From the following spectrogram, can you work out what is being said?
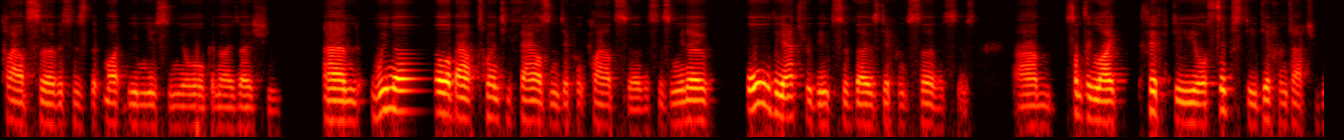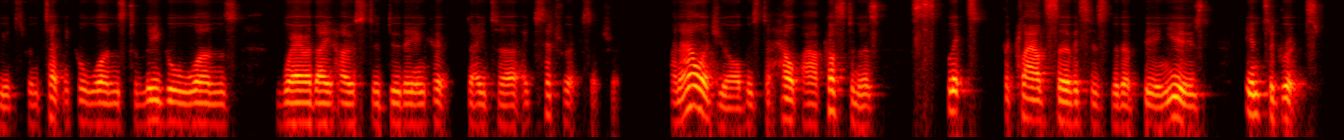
cloud services that might be in use in your organization. And we know about 20,000 different cloud services and we know all the attributes of those different services um, something like 50 or 60 different attributes from technical ones to legal ones, where are they hosted, do they encrypt data, etc., etc. And our job is to help our customers split the cloud services that are being used into groups.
